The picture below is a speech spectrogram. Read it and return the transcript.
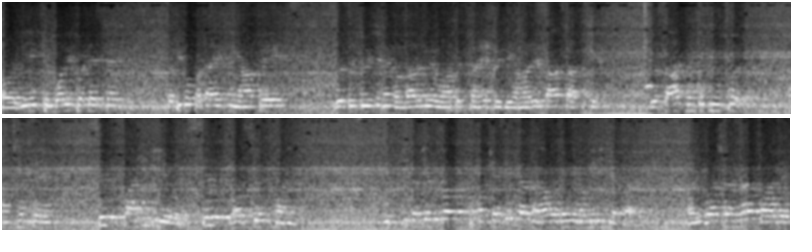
اور یہ ایک سمبولک پروٹیسٹ ہے۔ سبھی کو پتا ہے کہ یہاں پہ جو سچویشن ہے بنگال میں، وہاں پہ کرنے پہ بھی ہمارے ساتھ ساتھ کے جو سات گھنٹے کے اوپر پہنچتے ہیں، صرف پانی پیے ہوئے صرف اور صرف پانی۔ اس کی طبیعت کا اور کیسے کیا خراب ہو گیا کہ ہم بھی نہیں کہتا اور ایک بہت شاندار بات ہے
